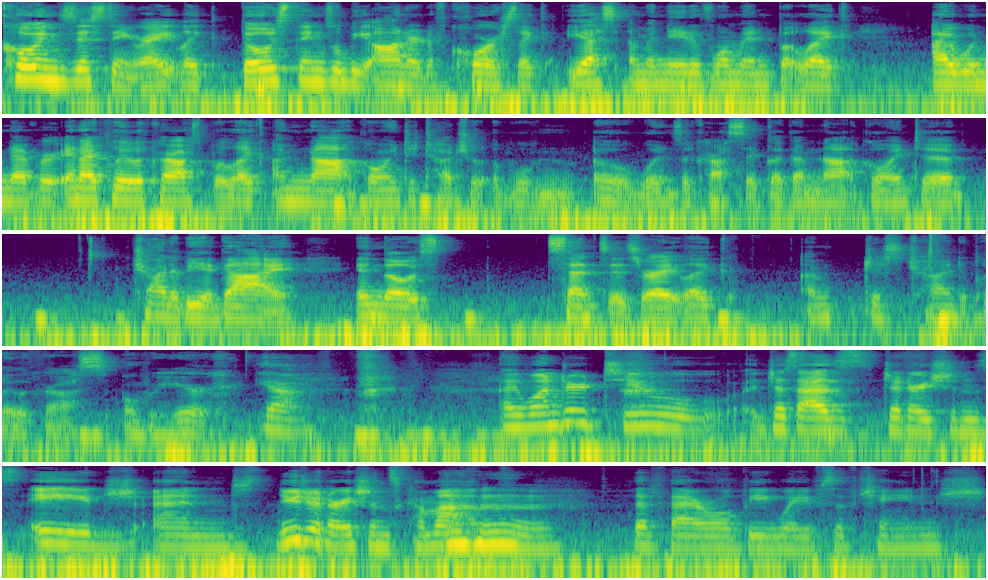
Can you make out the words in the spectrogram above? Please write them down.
coexisting, right? Like those things will be honored, of course. Like yes, I'm a native woman, but like I would never and I play lacrosse, but like I'm not going to touch a, wooden, a wooden lacrosse stick. Like I'm not going to try to be a guy in those senses, right? Like I'm just trying to play lacrosse over here. Yeah. I wonder too, just as generations age and new generations come up, mm-hmm. if there will be waves of change.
